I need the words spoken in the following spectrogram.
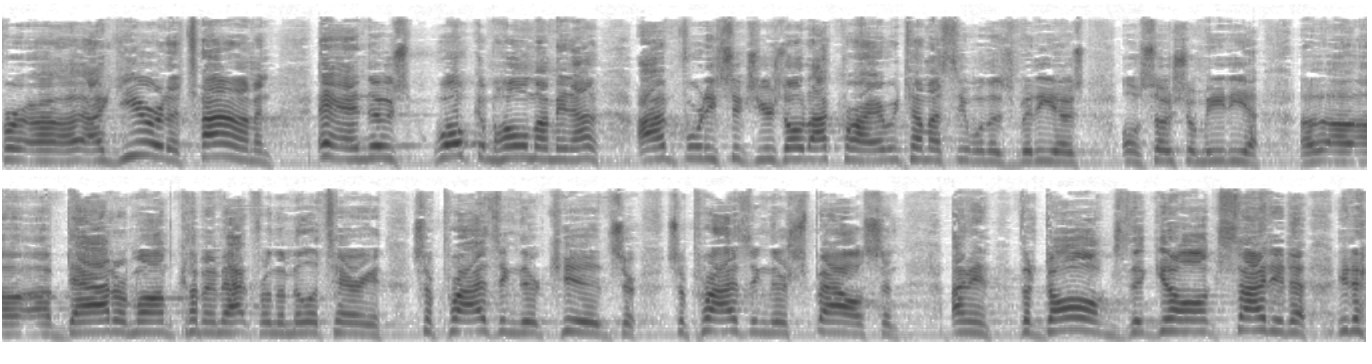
for a, a year at a time. And, and those welcome home, I mean, I, I'm 46 years old. I cry every time I see one of those videos on social media of, of, of dad or mom coming back from the military and surprising their kids or surprising their spouse. And I mean, the dogs that get all excited, uh, you know,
